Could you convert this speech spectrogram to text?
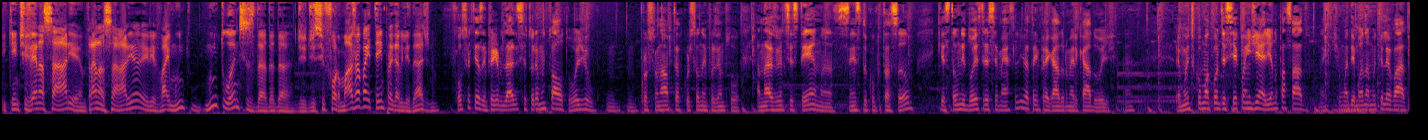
E quem tiver nessa área, entrar nessa área, ele vai muito, muito antes da, da, da de, de, se formar, já vai ter empregabilidade, né? Com certeza, a empregabilidade desse setor é muito alta. Hoje, um, um profissional que está cursando, por exemplo, análise de sistemas, ciência da computação, questão de dois, três semestres, ele já está empregado no mercado hoje. Né? É muito como acontecia com a engenharia no passado, né? que tinha uma demanda muito elevada.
